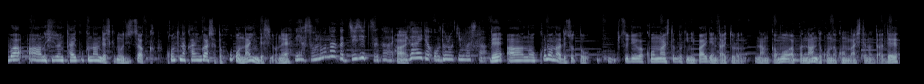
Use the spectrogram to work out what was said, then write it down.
はあの非常に大国なんですけども実はコンテナ海運会社ってほぼないんですよね。いやそのなんか事実が意外で驚きました。であのコロナでちょっと物流が混乱した時にバイデン大統領なんかもやっぱなんでこんな混乱してるんだで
